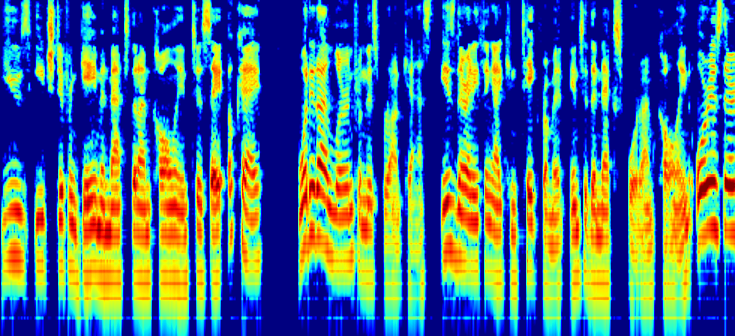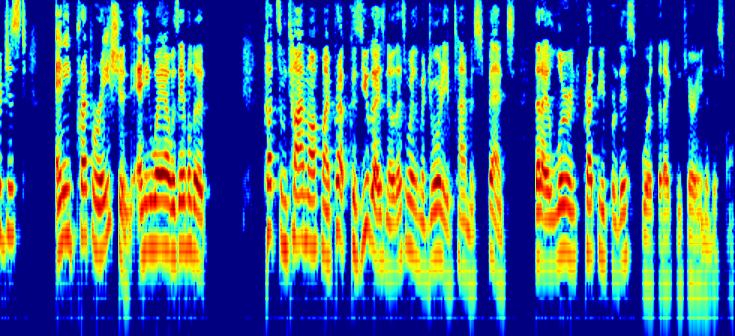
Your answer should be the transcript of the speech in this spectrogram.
use each different game and match that I'm calling to say, okay, what did I learn from this broadcast? Is there anything I can take from it into the next sport I'm calling? Or is there just any preparation, any way I was able to cut some time off my prep? Because you guys know that's where the majority of time is spent that I learned prepping for this sport that I can carry into this one.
